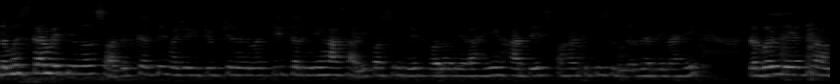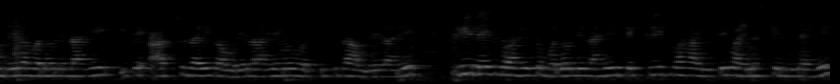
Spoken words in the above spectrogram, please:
नमस्कार मैत्रिणींनो स्वागत करते माझ्या युट्यूब चॅनलवरती तर मी हा साडीपासून ड्रेस बनवलेला आहे. हा ड्रेस पहा किती सुंदर झालेला आहे. डबल लेअरचा आंब्रेला बनवलेला आहे. इथे आत सुद्धा एक आंब्रेला आहे व वरती सुद्धा आंब्रेला आहे. फ्री नेक जो आहे तो बनवलेला आहे. ते क्रीज पहा इथे मायनस केलेले आहे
